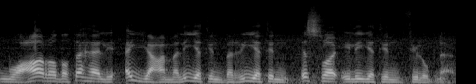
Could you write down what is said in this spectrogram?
معارضتها لأي عملية برية إسرائيلية في لبنان.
